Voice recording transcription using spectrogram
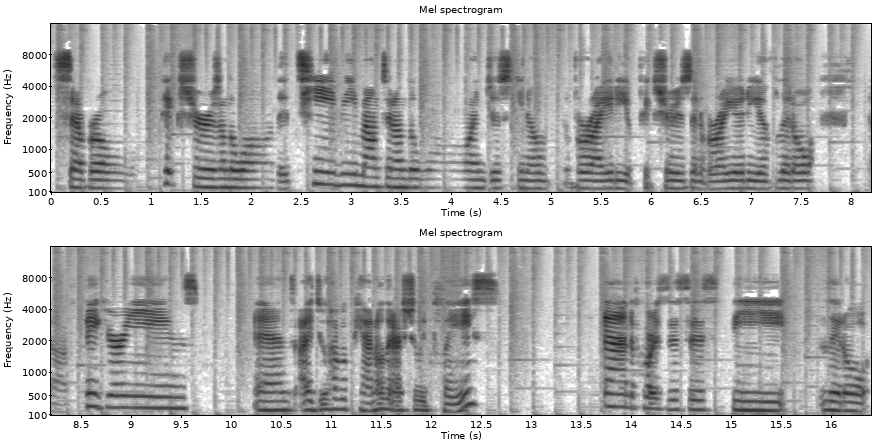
several pictures on the wall the TV mounted on the wall and just you know a variety of pictures and a variety of little uh, figurines. And I do have a piano that actually plays. And of course this is the little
